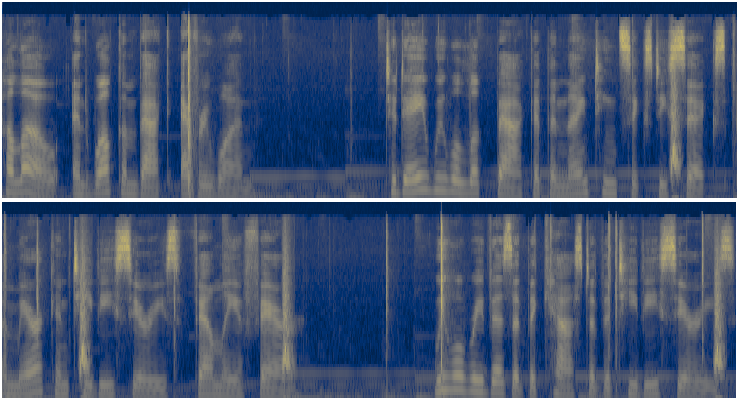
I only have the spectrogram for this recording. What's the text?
Hello and welcome back everyone. Today we will look back at the 1966 American TV series Family Affair. We will revisit the cast of the TV series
